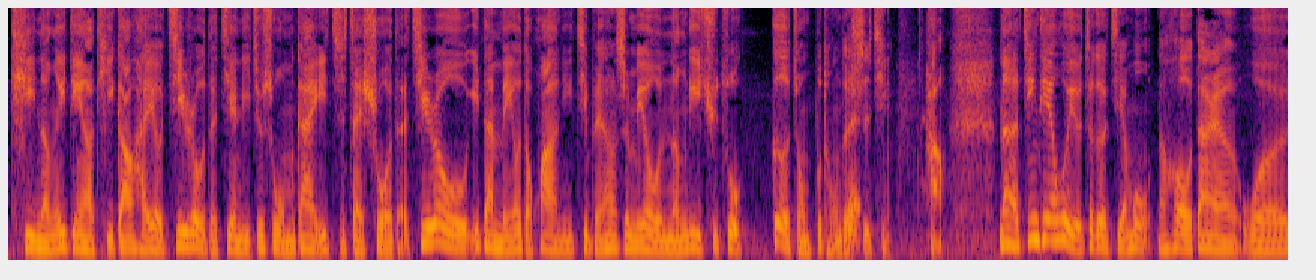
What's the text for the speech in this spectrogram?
体能一定要提高，还有肌肉的建立，就是我们刚才一直在说的，肌肉一旦没有的话，你基本上是没有能力去做各种不同的事情。好，那今天会有这个节目，然后当然我。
